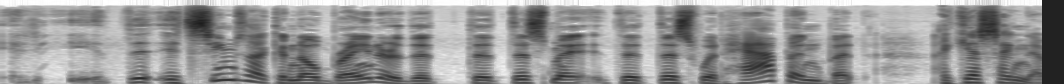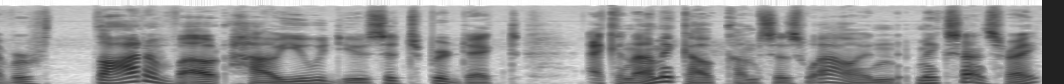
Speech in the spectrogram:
it, it, it, seems like a no-brainer that, that this may that this would happen, but I guess I never thought about how you would use it to predict economic outcomes as well, and it makes sense, right?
